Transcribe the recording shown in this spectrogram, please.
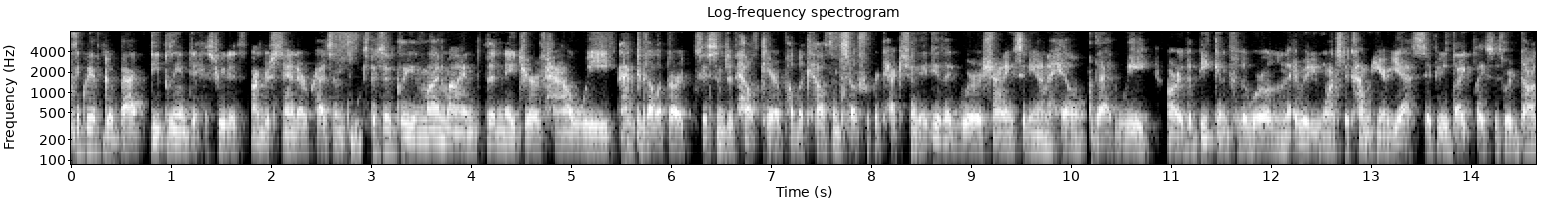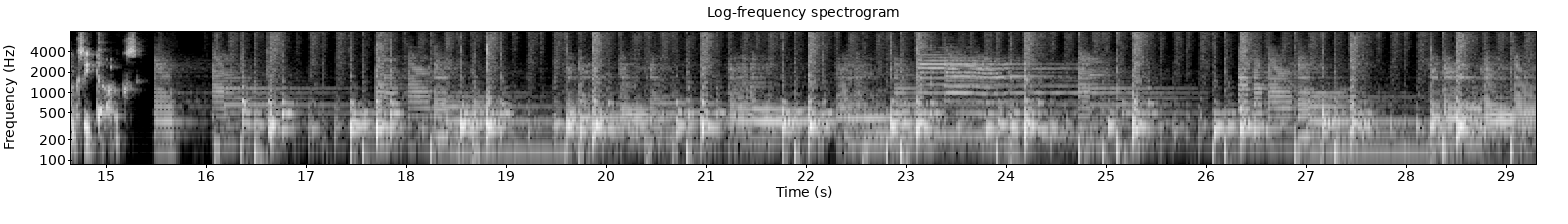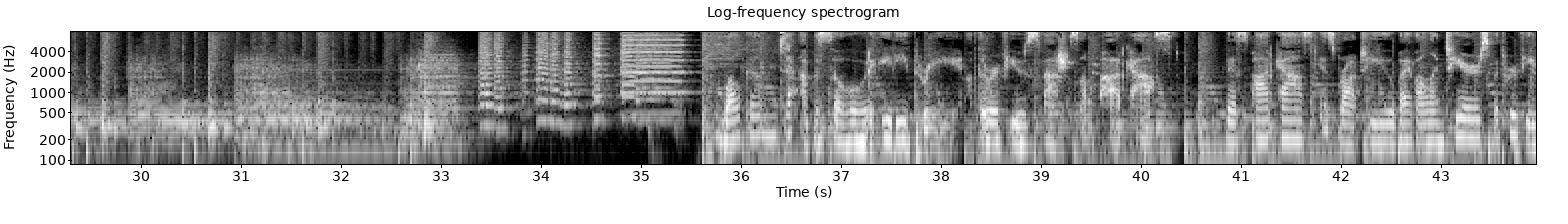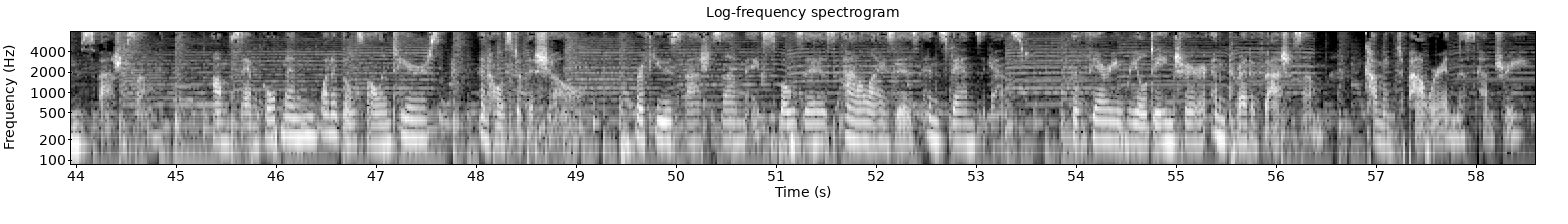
I think we have to go back deeply into history to understand our present. Specifically, in my mind, the nature of how we have developed our systems of healthcare, public health, and social protection. The idea that we're a shining city on a hill, that we are the beacon for the world and everybody wants to come here. Yes, if you like places where dogs eat dogs. Welcome to episode 83 of the Refuse Fascism podcast. This podcast is brought to you by volunteers with Refuse Fascism. I'm Sam Goldman, one of those volunteers and host of this show. Refuse Fascism exposes, analyzes, and stands against the very real danger and threat of fascism coming to power in this country.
